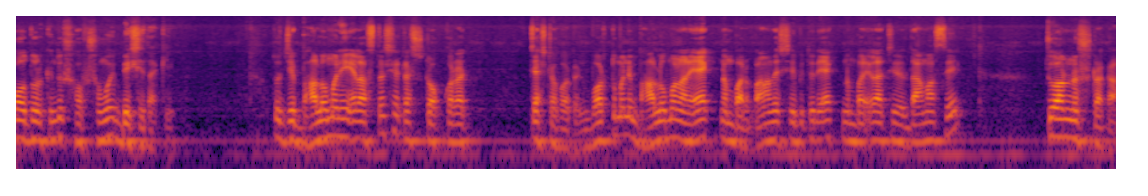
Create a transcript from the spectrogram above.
কদর কিন্তু সবসময় বেশি থাকে। তো যে ভালো মানের এলাচটা সেটা স্টক করার চেষ্টা করবেন। বর্তমানে ভালো মানের এক নম্বর বাংলাদেশের ভিতরে এক নম্বর এলাচের দাম আছে চুয়ান্নশো টাকা,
